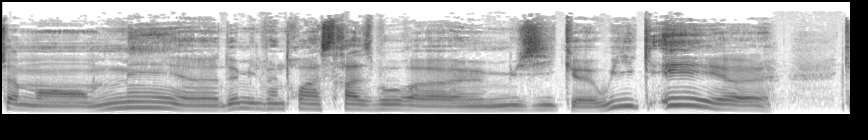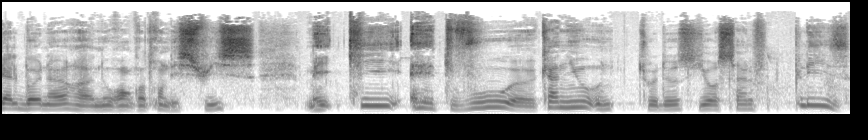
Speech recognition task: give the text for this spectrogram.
sommes en mai 2023 à Strasbourg Music Week et quel bonheur, nous rencontrons des Suisses. Mais qui êtes-vous Can you introduce yourself, please?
